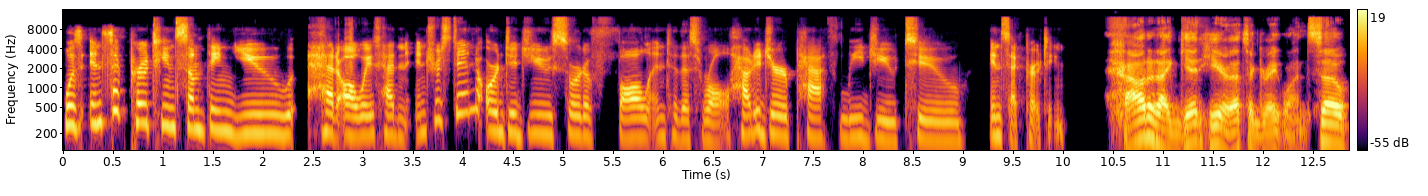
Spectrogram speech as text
Was insect protein something you had always had an interest in, or did you sort of fall into this role? How did your path lead you to insect protein? How did I get here? That's a great one. So,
